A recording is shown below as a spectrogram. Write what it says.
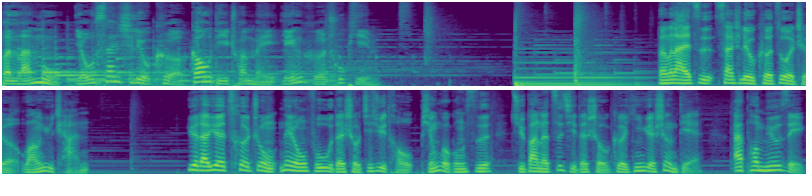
本栏目由三十六氪高低传媒联合出品。本文来自三十六氪作者王玉婵。越来越侧重内容服务的手机巨头苹果公司举办了自己的首个音乐盛典 Apple Music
